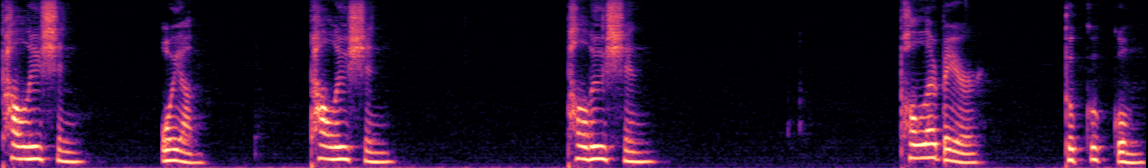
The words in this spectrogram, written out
pollution 오염 pollution pollution polar bear 북극곰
